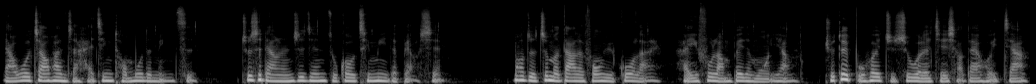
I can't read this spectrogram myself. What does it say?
亚沃叫唤着海镜头目的名字，这是两人之间足够亲密的表现。冒着这么大的风雨过来，还一副狼狈的模样，绝对不会只是为了接小戴回家，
